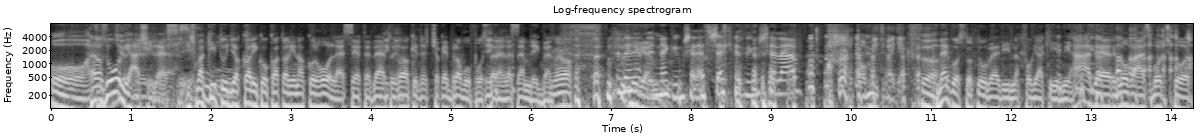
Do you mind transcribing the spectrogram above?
Ó, hát az óriási gyönyörű lesz. És már ki tudja, Karikó Katalin akkor hol lesz, érted? Lehet, hogy Igen. valaki csak egy bravo poszteren lesz emlékben. Ja. De lehet, Igen. hogy nekünk se lesz se kezünk, se láb. Azt sem tudom, mit vegyek föl. Megosztott Nobel-díjnak fogják hívni. Háder, Lovász, Bocskor.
